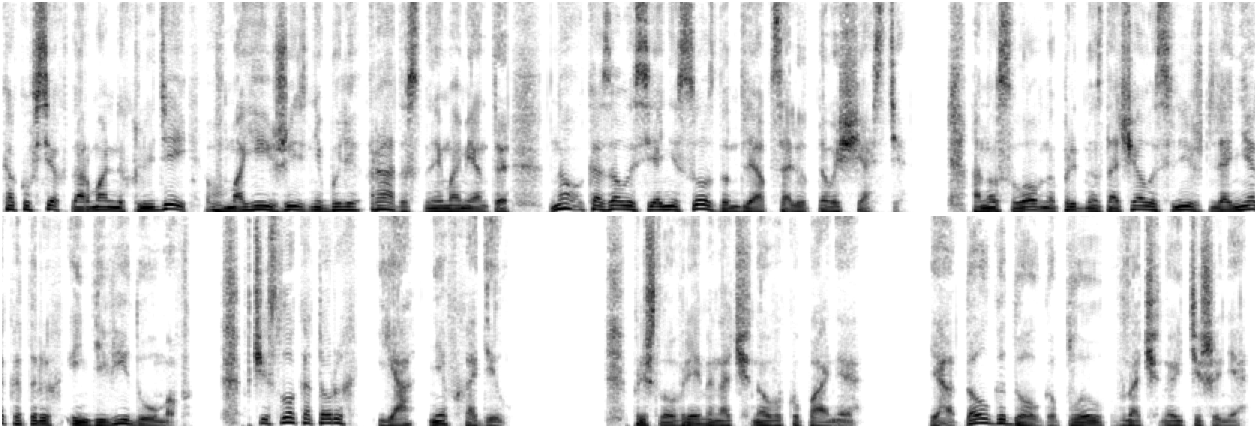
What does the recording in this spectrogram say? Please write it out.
Как у всех нормальных людей, в моей жизни были радостные моменты, но, казалось, я не создан для абсолютного счастья. Оно словно предназначалось лишь для некоторых индивидуумов, в число которых я не входил. Пришло время ночного купания. Я долго-долго плыл в ночной тишине.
